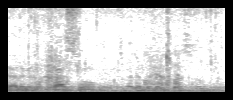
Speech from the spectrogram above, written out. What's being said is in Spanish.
darle menos caso, pararse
